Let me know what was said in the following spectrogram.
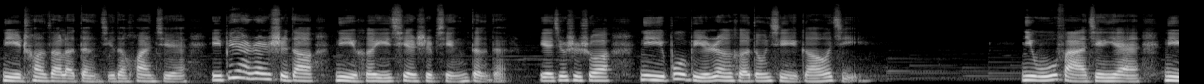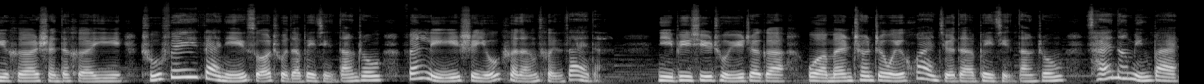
你创造了等级的幻觉，以便认识到你和一切是平等的。也就是说，你不比任何东西高级。你无法经验你和神的合一，除非在你所处的背景当中，分离是有可能存在的。你必须处于这个我们称之为幻觉的背景当中，才能明白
